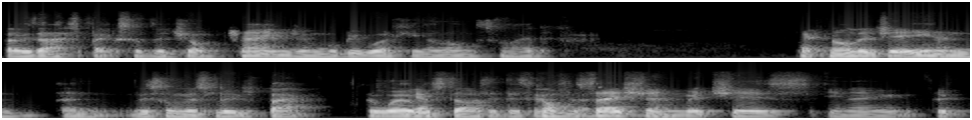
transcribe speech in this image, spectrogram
those aspects of the job change, and we'll be working alongside technology. And and this almost loops back to where we started this conversation, which is you know the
